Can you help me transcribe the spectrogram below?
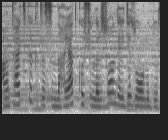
Antarktika kıtasında hayat koşulları son derece zorludur.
